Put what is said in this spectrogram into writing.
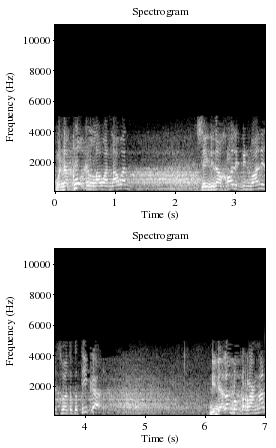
menaklukkan lawan-lawan. Sayyidina Khalid bin Walid suatu ketika di dalam peperangan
